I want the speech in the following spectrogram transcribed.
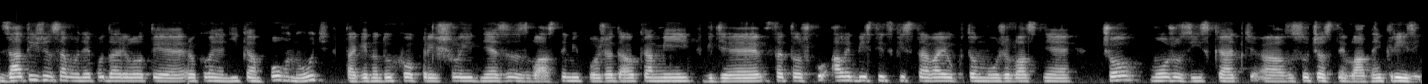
za týždeň sa mu nepodarilo tie rokovania nikam pohnúť, tak jednoducho prišli dnes s vlastnými požiadavkami, kde sa trošku alibisticky stávajú k tomu, že vlastne čo môžu získať zo súčasnej vládnej krízy.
